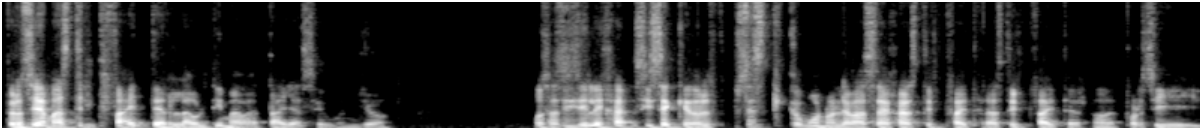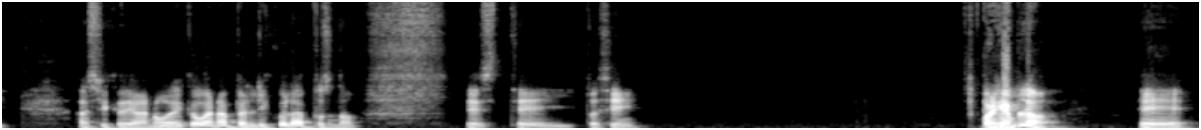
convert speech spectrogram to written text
Pero se llama Street Fighter, la última batalla, según yo. O sea, sí se, le sí se quedó. Pues es que, ¿cómo no le vas a dejar Street Fighter a Street Fighter, no? De por sí. Así que digan, uy, qué buena película, pues no. Este, pues sí. Por ejemplo, eh,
